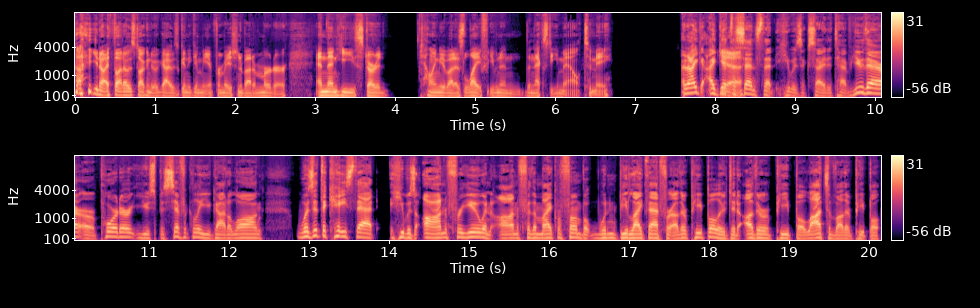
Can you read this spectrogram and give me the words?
you know, I thought I was talking to a guy who was going to give me information about a murder, and then he started telling me about his life, even in the next email to me. And I, I get the sense that he was excited to have you there, a reporter, you specifically, you got along. Was it the case that he was on for you and on for the microphone, but wouldn't be like that for other people? Or did other people, lots of other people,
